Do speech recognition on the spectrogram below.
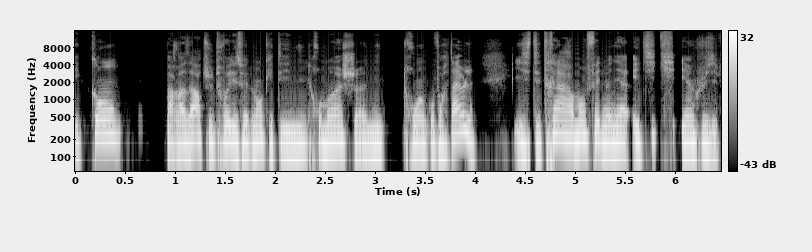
Et quand par hasard, tu trouvais des sous-vêtements qui étaient ni trop moches, euh, ni trop inconfortables. Ils étaient très rarement faits de manière éthique et inclusive.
